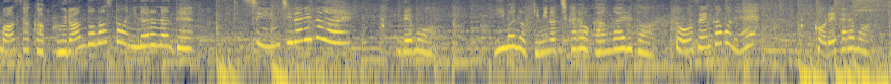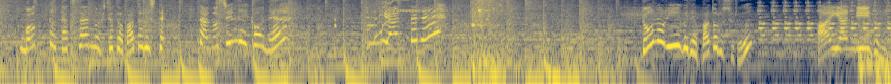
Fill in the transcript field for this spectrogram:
まさかグランドマスターになるなんて信じられない。でも今の君の力を考えると当然かもね。これからももっとたくさんの人とバトルして楽しんでいこうね。やったね。どのリーグでバトルする？アイアンリーグに挑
